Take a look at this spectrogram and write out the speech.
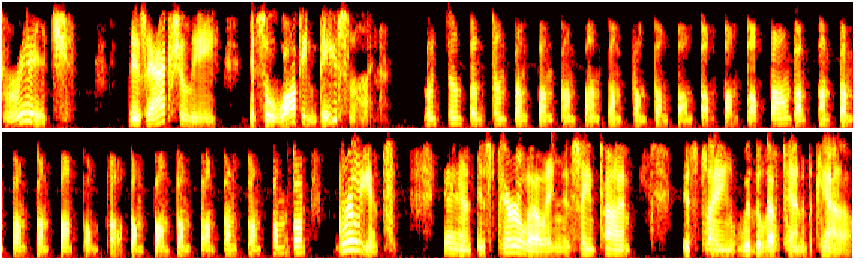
bridge is actually it's a walking bass line. Brilliant. And it's paralleling at the same time it's playing with the left hand of the piano.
